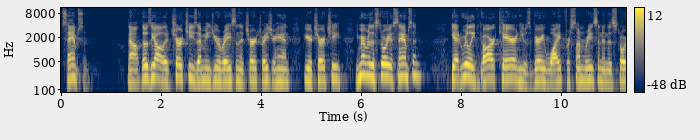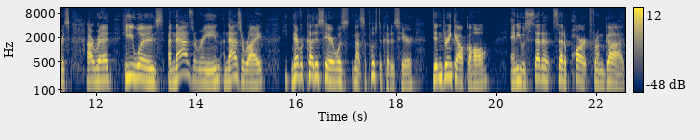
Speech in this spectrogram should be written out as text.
Samson. Now, those of y'all that are churchies, that means you were raised in the church. Raise your hand if you're a churchy. You remember the story of Samson? He had really dark hair and he was very white for some reason in the stories I read. He was a Nazarene, a Nazarite. He never cut his hair, was not supposed to cut his hair, didn't drink alcohol, and he was set, a, set apart from God.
